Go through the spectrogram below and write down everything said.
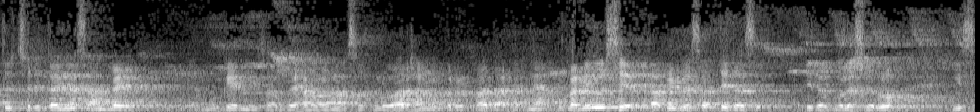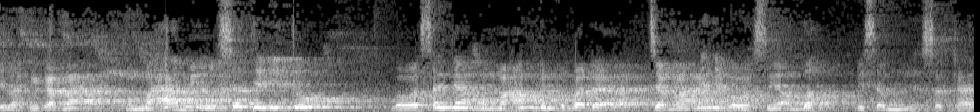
itu ceritanya sampai ya mungkin sampai hawa nafsu keluar sampai berdebat akhirnya bukan diusir tapi besok tidak tidak boleh suruh ngisi lagi karena memahami ustadz itu bahwasanya memahamkan kepada jamaahnya bahwasanya Allah bisa menyesatkan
